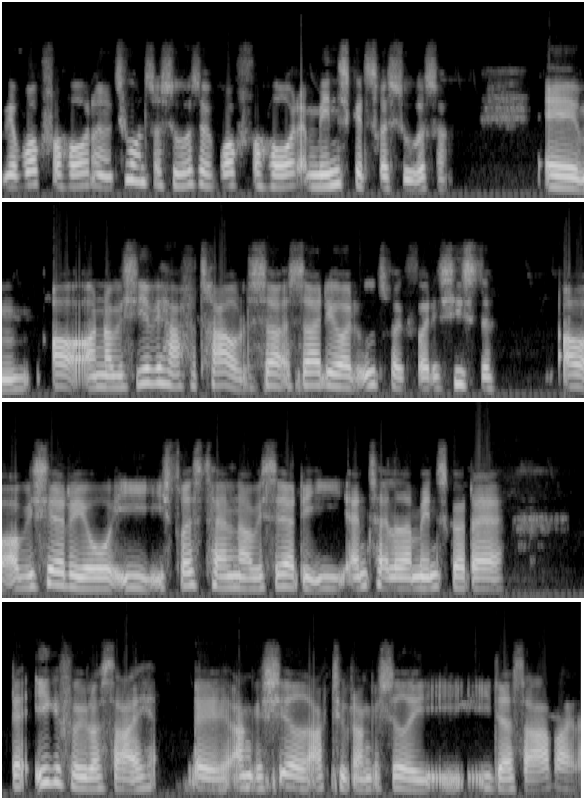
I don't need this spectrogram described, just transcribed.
Vi har brugt for hårdt af naturens ressourcer, vi har brugt for hårdt af menneskets ressourcer. Øhm, og, og når vi siger, at vi har for travlt, så, så er det jo et udtryk for det sidste. Og, og vi ser det jo i, i stresstallene, og vi ser det i antallet af mennesker, der, der ikke føler sig øh, engageret, aktivt engageret i, i, i deres arbejde.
